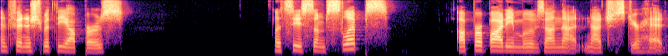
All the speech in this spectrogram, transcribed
and finish with the uppers. Let's see some slips. Upper body moves on that, not just your head.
